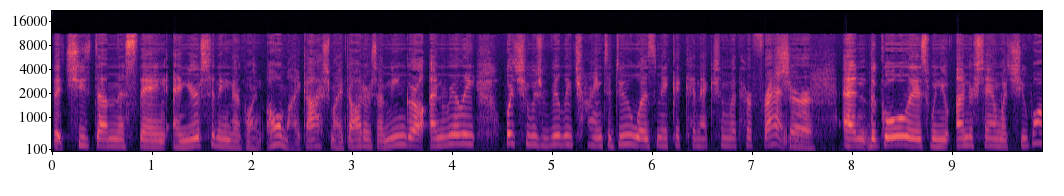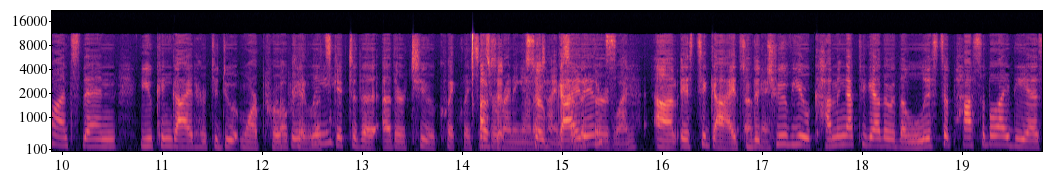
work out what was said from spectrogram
that she's done this thing and you're sitting there going, oh my gosh, my daughter's a mean girl. And really, what she was really trying to do was make a connection with her friend. Sure. And the goal is when you understand what she wants, then you can guide her to do it more appropriately. Okay, let's get to the other two quickly since oh, so, we're running out so of time. So the third one. Um, is to guide. So okay. the two of you are coming up together with a list of possible ideas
